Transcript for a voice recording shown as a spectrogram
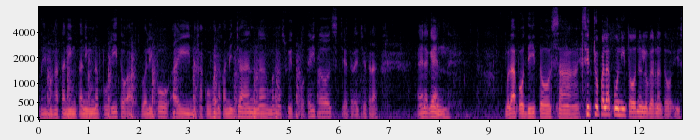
May mga tanim-tanim na po rito. Actually po ay nakakuha na kami dyan ng mga sweet potatoes, etc. etc. And again, mula po dito sa sityo pala po nito ng lugar na to is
